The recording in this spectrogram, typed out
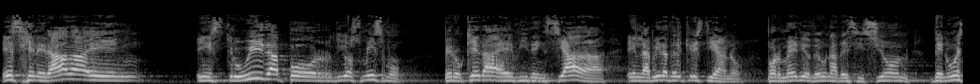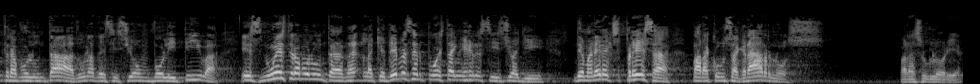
es generada en, instruida por Dios mismo, pero queda evidenciada en la vida del cristiano por medio de una decisión de nuestra voluntad, una decisión volitiva. Es nuestra voluntad la que debe ser puesta en ejercicio allí de manera expresa para consagrarnos para su gloria.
